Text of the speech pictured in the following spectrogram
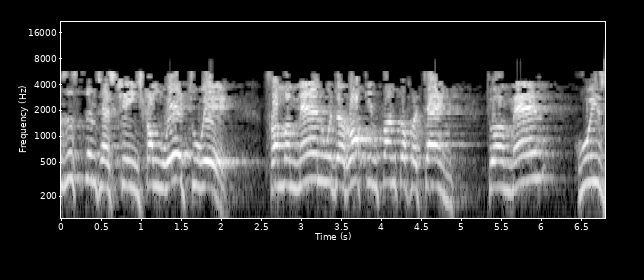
resistance has changed from where to where. From a man with a rock in front of a tank to a man who is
